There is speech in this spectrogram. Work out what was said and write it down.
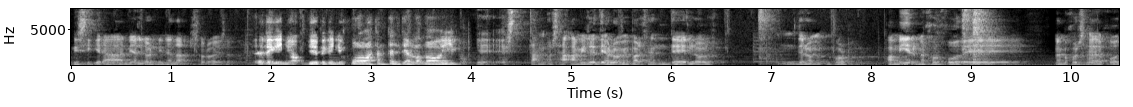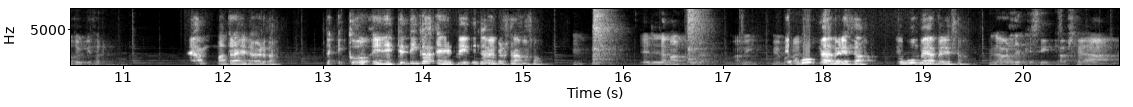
Ni siquiera ni al LoL ni nada, solo eso. Yo de pequeño, yo de pequeño jugaba bastante el Diablo 2 y Que es tan- o sea, a mí los Diablos me parecen de los. De los por, para mí, el mejor juego de. La mejor saga de juegos de Blizzard. atrás, la verdad. En estética, en estética me parece la mejor. Mm. Es la más pura, a mí. Me El me da pereza. El WoW me da pereza. La verdad es que sí, o sea.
